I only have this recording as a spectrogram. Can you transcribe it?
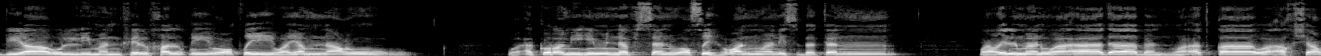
ديار لمن في الخلق يعطي ويمنع. وأكرمهم نفسا وصهرا ونسبة وعلما وآدابا وأتقى وأخشع.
